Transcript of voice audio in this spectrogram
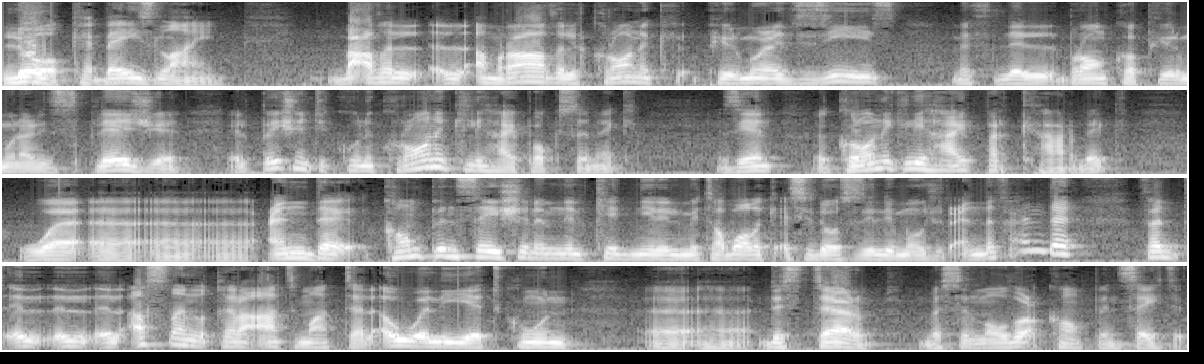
low ك baseline بعض الأمراض ال chronic pulmonary disease مثل ال bronchopulmonary dysplasia ال patient يكون chronically hypoxemic زين؟ chronically hypercarbic وعنده compensation من ال kidney لل metabolic acidosis اللي موجود عنده. فعنده فد أصلا القراءات مالته الأولية تكون disturbed بس الموضوع compensated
